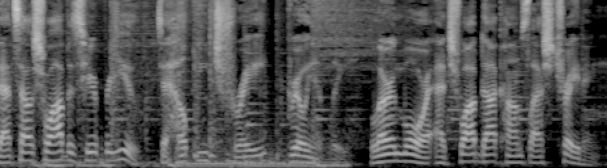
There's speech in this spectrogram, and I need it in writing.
That's how Schwab is here for you to help you trade brilliantly. Learn more at schwab.com/slash trading.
